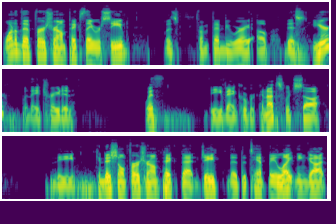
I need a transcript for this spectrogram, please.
One of the first round picks they received was from February of this year when they traded with the Vancouver Canucks, which saw the conditional first round pick that J, that the Tampa Bay Lightning got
